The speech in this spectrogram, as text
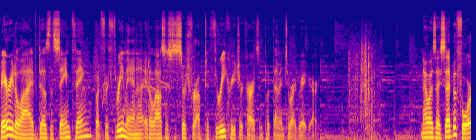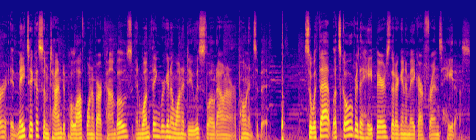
Buried Alive does the same thing, but for 3 mana, it allows us to search for up to 3 creature cards and put them into our graveyard. Now, as I said before, it may take us some time to pull off one of our combos, and one thing we're going to want to do is slow down our opponents a bit. So with that, let's go over the hate bears that are going to make our friends hate us.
